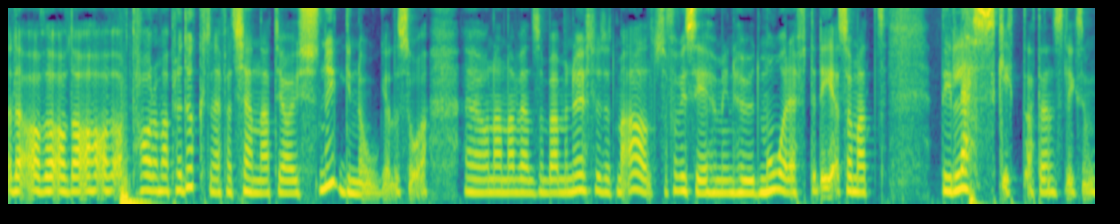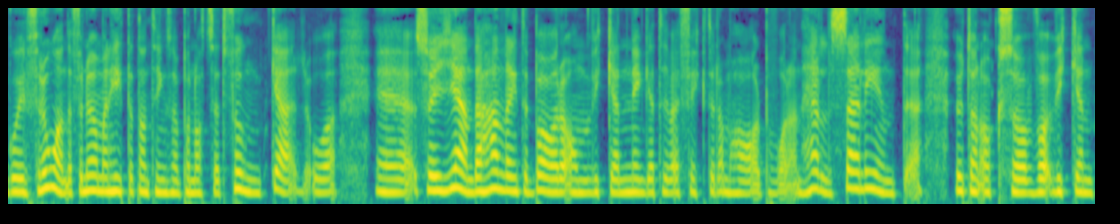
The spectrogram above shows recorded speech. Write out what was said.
eller av, av, av, av att ha de här produkterna för att känna att jag är snygg nog eller så. Eh, och en annan vän som bara, men nu är jag slutat med allt så får vi se hur min hud mår efter det. Som att det är läskigt att ens liksom gå ifrån det, för nu har man hittat någonting som på något sätt funkar. Och, eh, så igen, det handlar inte bara om vilka negativa effekter de har på vår hälsa eller inte, utan också vad, vilken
